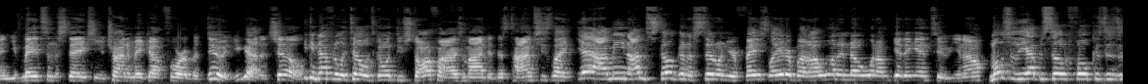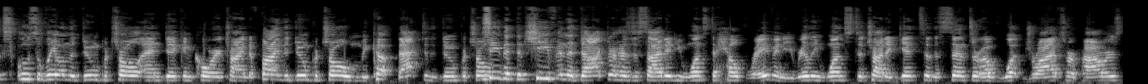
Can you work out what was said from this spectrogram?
and you've made some mistakes and you're trying to make up for it, but dude, you gotta chill. You can definitely tell what's going through Starfire's mind at this time. She's like, yeah, I mean, I'm still gonna sit on your face later, but I wanna know what I'm getting into, you know? Most of the episode focuses exclusively on the Doom Patrol and Dick and Kory trying to find the Doom Patrol. When we cut back to the Doom Patrol, see that the Chief and the Doctor has decided he wants to help Raven. He really wants to try to get to the center of what drives her powers,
